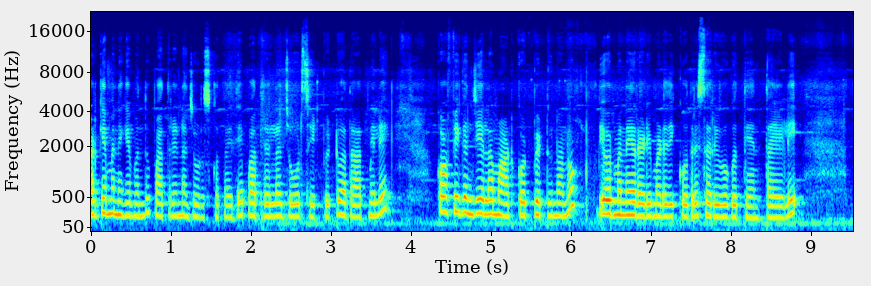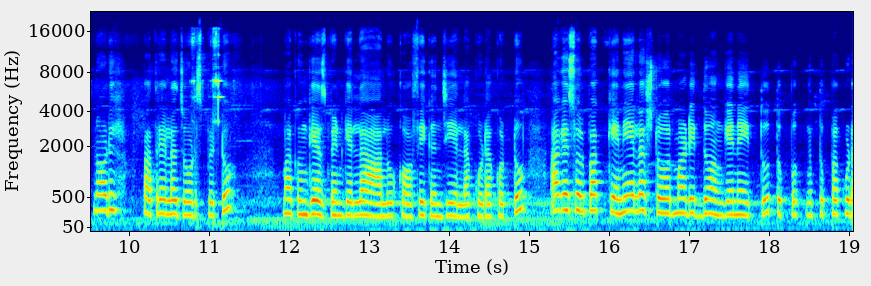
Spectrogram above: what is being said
ಅಡುಗೆ ಮನೆಗೆ ಬಂದು ಪಾತ್ರೆನ ಜೋಡಿಸ್ಕೊತಾ ಇದ್ದೆ. ಪಾತ್ರೆ ಎಲ್ಲ ಜೋಡಿಸಿಟ್ಬಿಟ್ಟು ಅದಾದಮೇಲೆ ಕಾಫಿ ಗಂಜಿ ಎಲ್ಲ ಮಾಡಿಕೊಟ್ಬಿಟ್ಟು ನಾನು ದೇವ್ರ ಮನೆ ರೆಡಿ ಮಾಡೋದಕ್ಕೆ ಹೋದರೆ ಸರಿ ಹೋಗುತ್ತೆ ಅಂತ ಹೇಳಿ ನೋಡಿ, ಪಾತ್ರೆ ಎಲ್ಲ ಜೋಡಿಸ್ಬಿಟ್ಟು ಮಗನಿಗೆ ಹಸ್ಬೆಂಡ್ಗೆಲ್ಲ ಹಾಲು, ಕಾಫಿ, ಗಂಜಿ ಎಲ್ಲ ಕೂಡ ಕೊಟ್ಟು, ಹಾಗೆ ಸ್ವಲ್ಪ ಕೆನೆ ಎಲ್ಲ ಸ್ಟೋರ್ ಮಾಡಿದ್ದು ಹಂಗೇನೆ ಇತ್ತು. ತುಪ್ಪ ತುಪ್ಪ ಕೂಡ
